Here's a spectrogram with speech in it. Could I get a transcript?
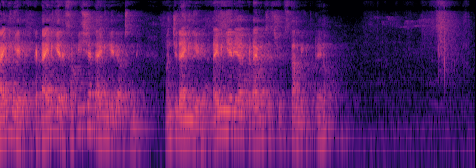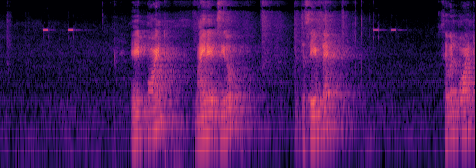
dining area ఇక్కడ dining area sufficient dining area వచ్చిందండి. మంచి డైనింగ్ ఏరియా డైనింగ్ ఏరియా యొక్క డైమెన్షన్స్ చూపిస్తాను మీకు ఇప్పుడు నేను. Eight point nine eight zero at the same time seven point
